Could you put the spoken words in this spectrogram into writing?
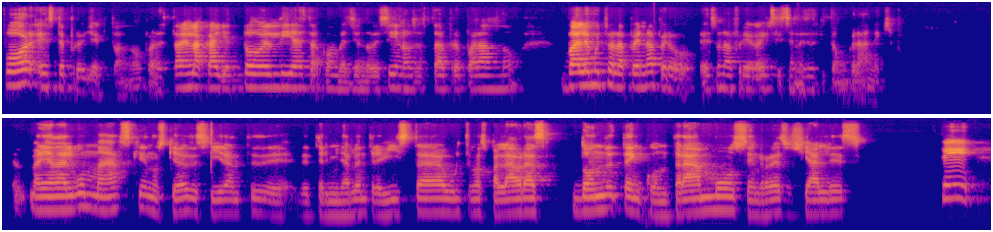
por este proyecto, ¿no? Para estar en la calle todo el día, estar convenciendo vecinos, estar preparando. Vale mucho la pena, pero es una friega y sí se necesita un gran equipo. Mariana, ¿algo más que nos quieras decir antes de, terminar la entrevista? Últimas palabras. ¿Dónde te encontramos en redes sociales? Sí,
